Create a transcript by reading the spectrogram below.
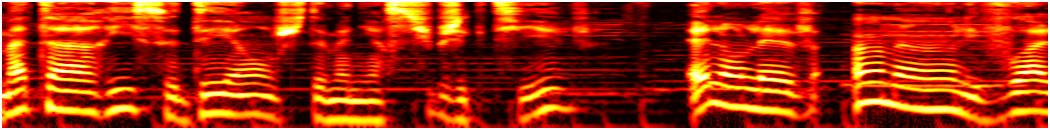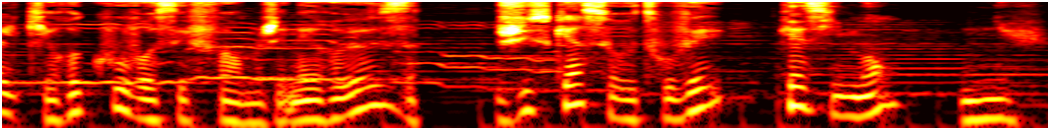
Matahari se déhanche de manière subjective, elle enlève un à un les voiles qui recouvrent ses formes généreuses jusqu'à se retrouver quasiment nue.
